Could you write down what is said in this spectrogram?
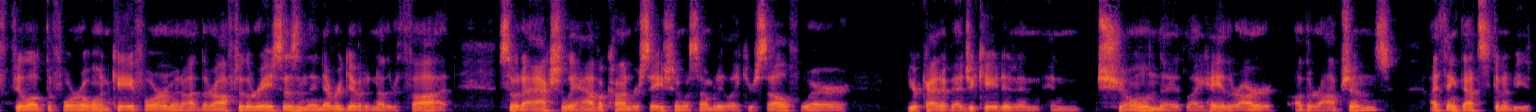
fill out the 401k form and uh, they're off to the races and they never give it another thought. So to actually have a conversation with somebody like yourself where you're kind of educated and, and shown that like, hey, there are other options. I think that's going to be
